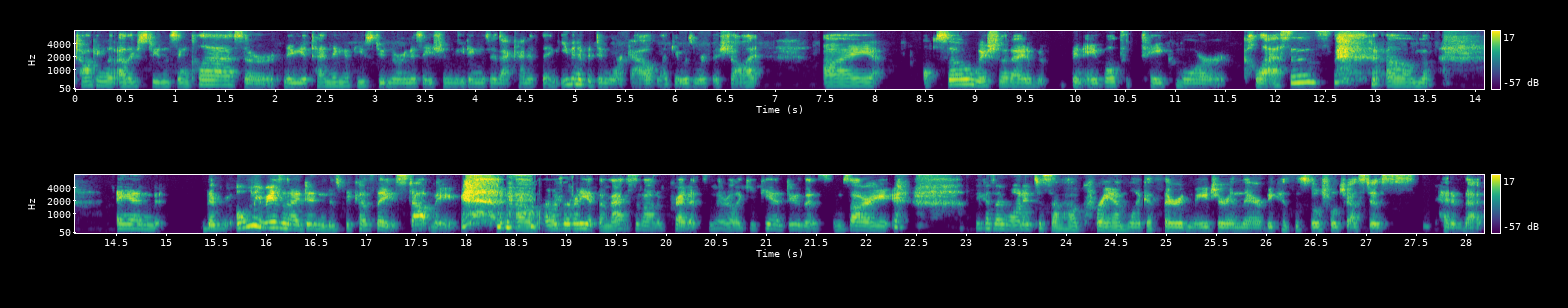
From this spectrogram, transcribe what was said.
talking with other students in class or maybe attending a few student organization meetings or that kind of thing, even if it didn't work out, like it was worth a shot. I also wish that I'd been able to take more classes. um, and the only reason I didn't is because they stopped me. um, I was already at the max amount of credits, and they were like, "You can't do this. I'm sorry," because I wanted to somehow cram like a third major in there because the social justice head of that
